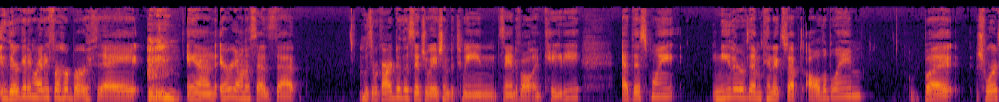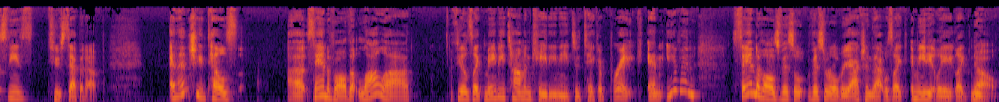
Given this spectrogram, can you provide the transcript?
They're getting ready for her birthday, and Ariana says that with regard to the situation between Sandoval and Katie, at this point, neither of them can accept all the blame, but Schwartz needs to step it up. And then she tells uh, Sandoval that Lala feels like maybe Tom and Katie need to take a break. And even Sandoval's visceral, visceral reaction to that was like immediately like no,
